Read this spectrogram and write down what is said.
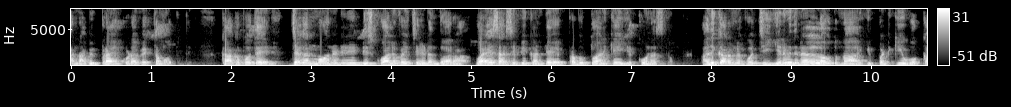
అన్న అభిప్రాయం కూడా వ్యక్తమవుతుంది. కాకపోతే జగన్మోహన్ రెడ్డిని డిస్క్వాలిఫై చేయడం ద్వారా వైఎస్ఆర్సీపీ కంటే ప్రభుత్వానికే ఎక్కువ నష్టం. అధికారంలోకి వచ్చి ఎనిమిది నెలలు అవుతున్నా ఇప్పటికీ ఒక్క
